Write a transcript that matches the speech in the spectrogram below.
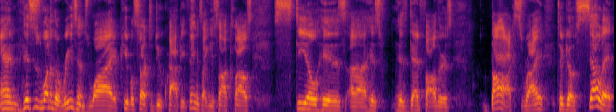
and this is one of the reasons why people start to do crappy things. Like you saw Klaus steal his, uh, his, his dead father's box, right, to go sell it.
